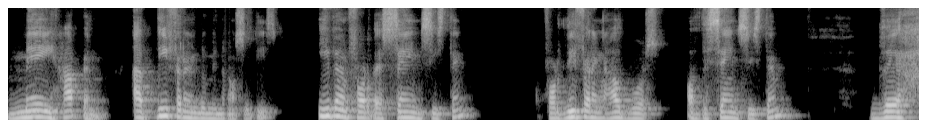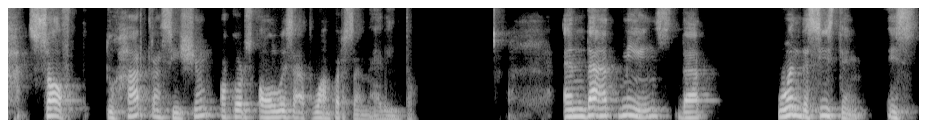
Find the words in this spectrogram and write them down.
may happen at different luminosities, even for the same system, for different outbursts of the same system, the soft to hard transition occurs always at 1% Eddington. And that means that when the system is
